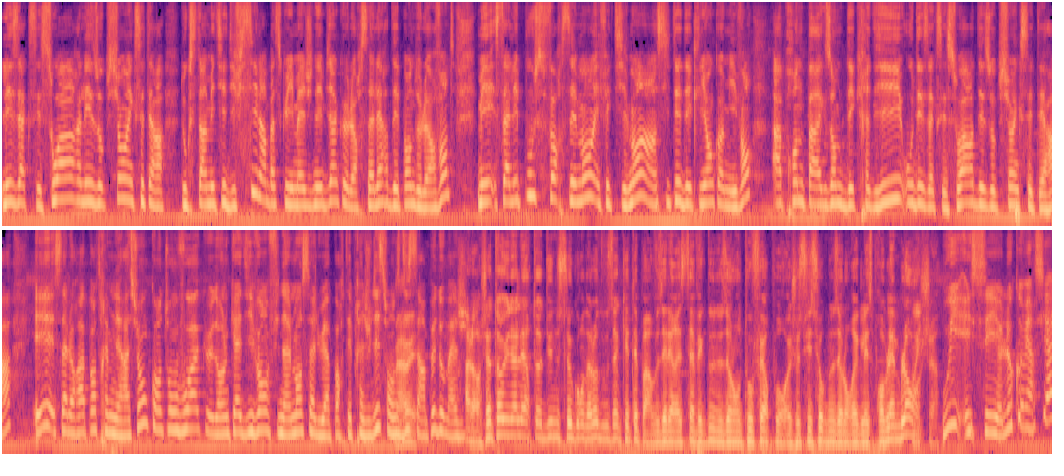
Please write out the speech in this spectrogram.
les accessoires, les options, etc. Donc c'est un métier difficile hein, parce que imaginez bien que leur salaire dépend de leur vente, mais ça les pousse forcément, effectivement, à inciter des clients comme Yvan à prendre par exemple des crédits ou des accessoires, des options, etc. Et ça leur apporte rémunération. Quand on voit que dans le cas d'Yvan, finalement, ça lui a porté préjudice, on se Ah dit oui. c'est un peu dommage. Alors j'attends une alerte d'une seconde à l'autre, vous inquiétez pas, vous allez rester avec nous, nous allons tout faire pour eux. Je suis sûr que nous allons régler ce problème. Blanche Oui, et c'est le commercial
